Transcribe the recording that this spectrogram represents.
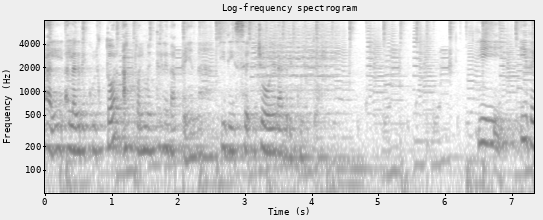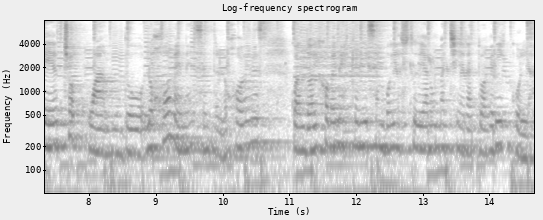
al, agricultor actualmente le da pena y dice, yo era agricultor. Y de hecho, cuando los jóvenes, entre los jóvenes, cuando hay jóvenes que dicen voy a estudiar un bachillerato agrícola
